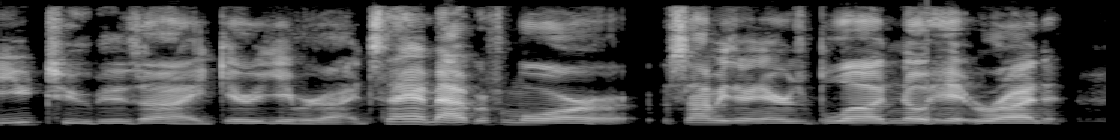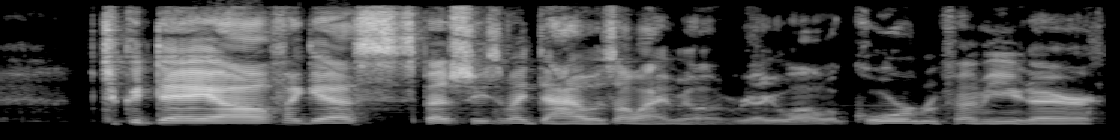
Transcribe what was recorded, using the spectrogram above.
YouTube, it is I, Gary Gamer Guy. Today I'm back with more Zombies Airs Blood, no hit run. Took a day off, I guess, especially since my dad was on. I really, really want to record with him you there,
